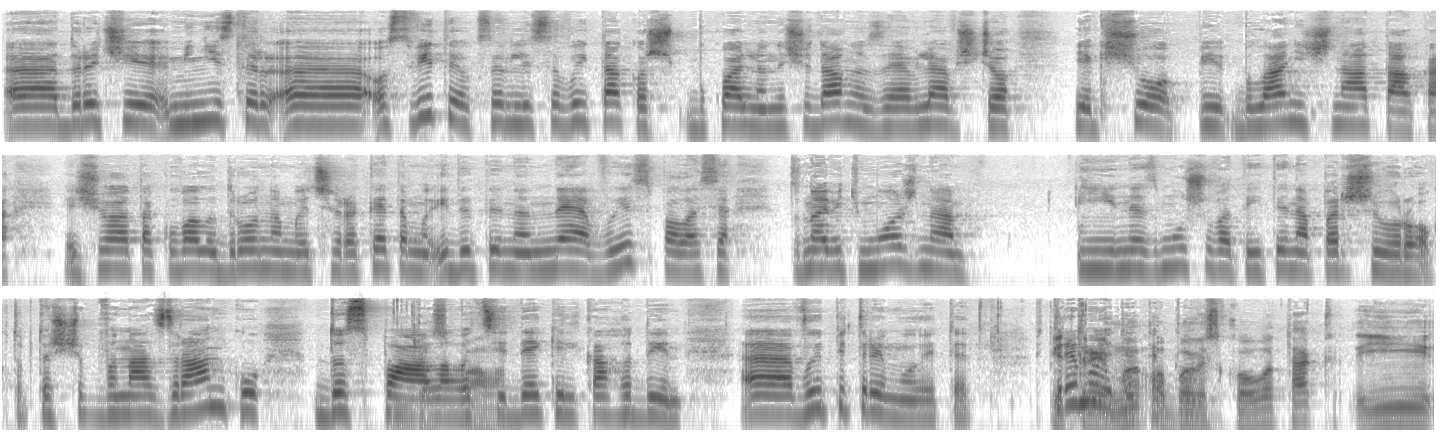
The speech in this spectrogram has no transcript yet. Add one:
Е, до речі, міністр е, освіти Оксан Лісовий також буквально нещодавно заявляв, що якщо була нічна атака, якщо атакували дронами чи ракетами, і дитина не виспалася, то навіть можна І не змушувати йти на перший урок, тобто, щоб вона зранку доспала, Доспала. оці декілька годин. Е, ви підтримуєте? Підтримую таке? обов'язково так. І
